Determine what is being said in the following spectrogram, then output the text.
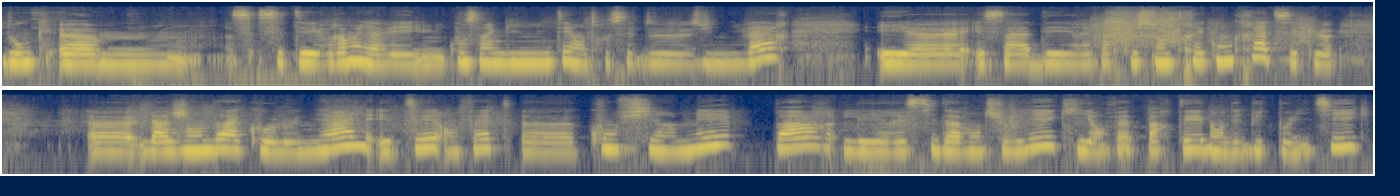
Donc euh, c'était vraiment il y avait une consanguinité entre ces deux univers et, euh, et ça a des répercussions très concrètes, c'est que l'agenda colonial était en fait confirmé par les récits d'aventuriers qui en fait partaient dans des buts politiques.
